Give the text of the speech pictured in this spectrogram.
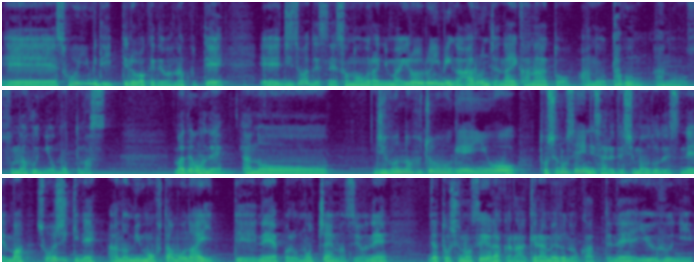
えー、そういう意味で言ってるわけではなくて、えー、実はですねその裏にいろいろ意味があるんじゃないかなとあの多分あのそんな風に思ってますまあでもねあのー自分の不調の原因を年のせいにされてしまうとですね、まあ正直ね、あの身も蓋もないってね、やっぱり思っちゃいますよね。じゃあ年のせいだから諦めるのかってねいうふうに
